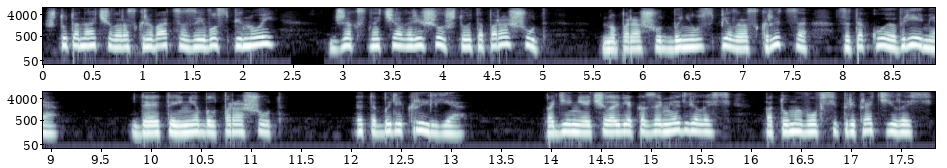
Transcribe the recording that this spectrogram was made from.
что-то начало раскрываться за его спиной, Джек сначала решил, что это парашют, но парашют бы не успел раскрыться за такое время. Да это и не был парашют. Это были крылья. Падение человека замедлилось, потом и вовсе прекратилось.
